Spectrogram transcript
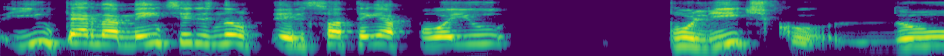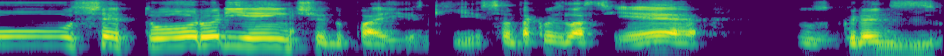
E internamente eles não, eles só têm apoio político do setor oriente do país, que Santa Cruz da Sierra, os grandes uhum.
